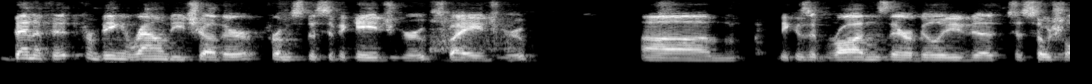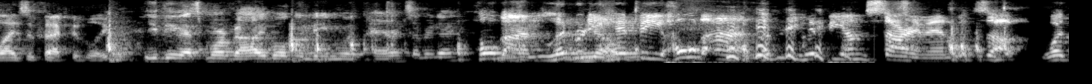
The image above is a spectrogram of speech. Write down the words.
benefit from being around each other from specific age groups by age group. Um, because it broadens their ability to, to socialize effectively. You think that's more valuable than being with parents every day? Hold on, Liberty No. Hippie. Hold on, Liberty Hippie. I'm sorry, man. What's up? What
